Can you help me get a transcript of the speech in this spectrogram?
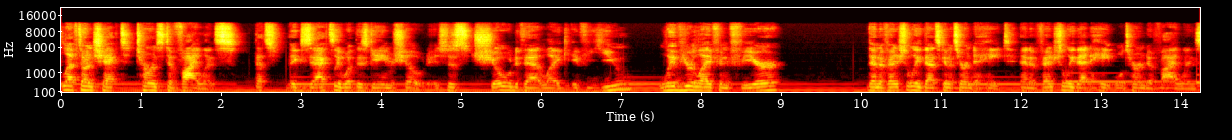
left unchecked turns to violence that's exactly what this game showed. It just showed that like if you live your life in fear, then eventually that's going to turn to hate and eventually that hate will turn to violence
